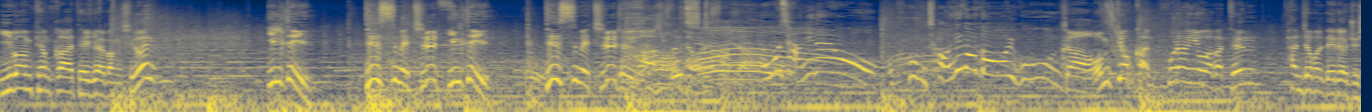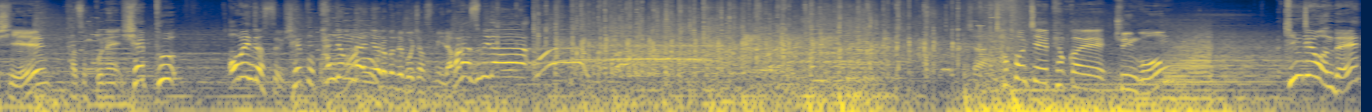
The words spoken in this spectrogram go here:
이번 평가 대결 방식은 1대1. 데스매치를 1대1. 데스매치를 저희가 선정했습니다. 너무 잔인해요. 어, 잔인하다, 이거. 자, 엄격한 호랑이와 같은 판정을 내려주실 다섯 분의 셰프 어벤져스 셰프 판정단 여러분들 모셨습니다. 반갑습니다. 자, 첫 번째 평가의 주인공 김재원 대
